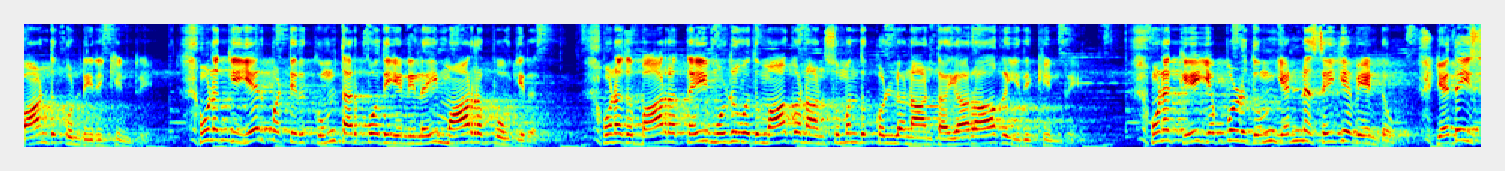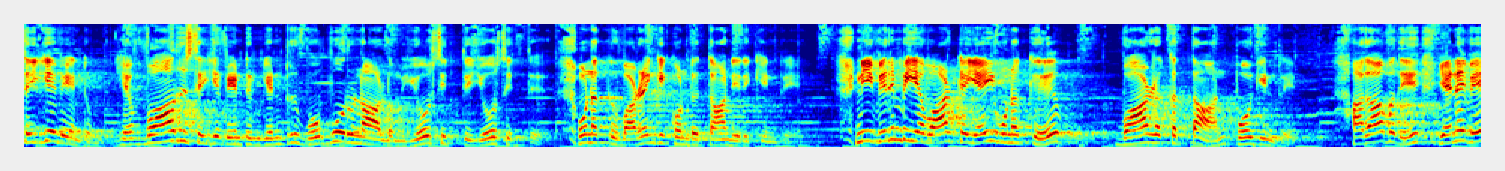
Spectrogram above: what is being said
வாழ்ந்து கொண்டிருக்கின்றேன். உனக்கு ஏற்பட்டிருக்கும் தற்போதைய நிலை மாறப்போகிறது. உனது பாரத்தை முழுவதுமாக நான் சுமந்து கொள்ள நான் தயாராக இருக்கின்றேன். உனக்கு எப்பொழுதும் என்ன செய்ய வேண்டும் எதை செய்ய வேண்டும் எவ்வாறு செய்ய வேண்டும் என்று ஒவ்வொரு நாளும் யோசித்து யோசித்து உனக்கு வழங்கி கொண்டு தான் இருக்கின்றேன். நீ விரும்பிய வாழ்க்கையை உனக்கு வாழக்கத்தான் போகின்றேன். அதாவது எனவே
